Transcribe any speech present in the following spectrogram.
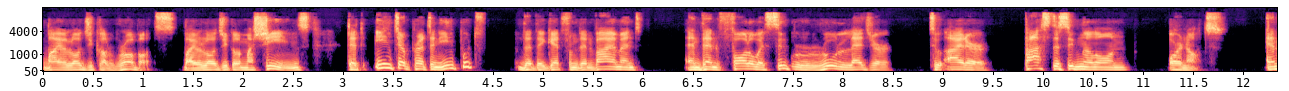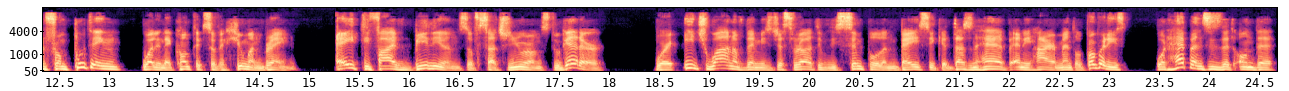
biological robots, biological machines that interpret an input that they get from the environment and then follow a simple rule ledger to either pass the signal on or not. And from putting, well, in the context of a human brain, 85 billions of such neurons together, where each one of them is just relatively simple and basic, it doesn't have any higher mental properties. What happens is that on the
